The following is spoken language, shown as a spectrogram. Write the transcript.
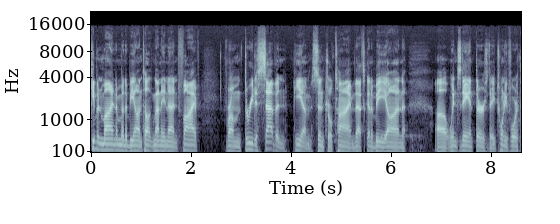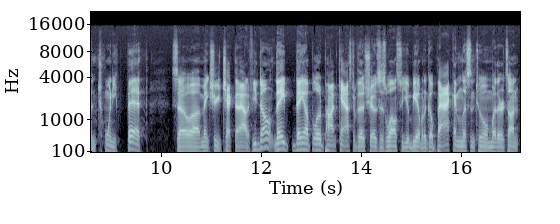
keep in mind I'm going to be on Talk 99.5 from 3 to 7 p.m. Central Time. That's going to be on uh, Wednesday and Thursday, 24th and 25th. So uh, make sure you check that out. If you don't, they they upload podcast of those shows as well, so you'll be able to go back and listen to them, whether it's on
